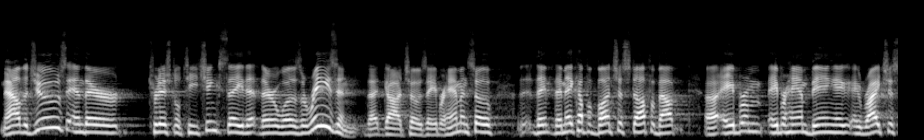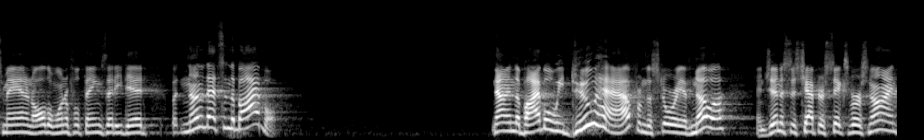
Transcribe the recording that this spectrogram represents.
Now, the Jews and their traditional teaching say that there was a reason that God chose Abraham, and so they, they make up a bunch of stuff about uh, Abram, Abraham being a, a righteous man and all the wonderful things that he did, but none of that's in the Bible. Now, in the Bible, we do have from the story of Noah in Genesis chapter 6, verse 9,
